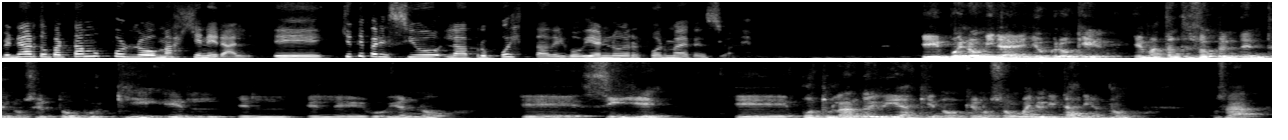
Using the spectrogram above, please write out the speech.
Bernardo, partamos por lo más general. Eh, ¿Qué te pareció la propuesta del gobierno de reforma de pensiones? Eh, bueno, mira, yo creo que es bastante sorprendente, ¿no es cierto? ¿Por qué el, eh, gobierno sigue postulando ideas que no, que no son mayoritarias, ¿no? O sea,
